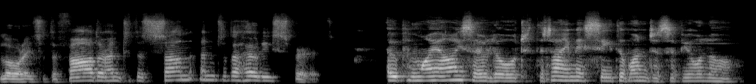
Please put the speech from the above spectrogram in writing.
Glory to the Father, and to the Son, and to the Holy Spirit. Open my eyes, O Lord, that I may see the wonders of your law.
